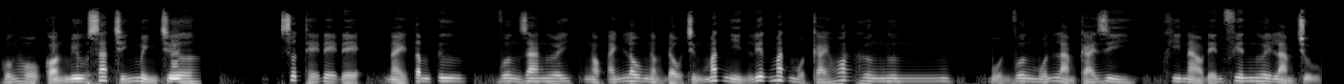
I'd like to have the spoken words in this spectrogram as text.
huống hồ còn mưu sát chính mình chưa? Xuất thế đệ đệ, này tâm tư, Vương ra ngươi, Ngọc Ánh Lâu ngẩng đầu chừng mắt nhìn liếc mắt một cái hoác hương ngưng. Bổn vương muốn làm cái gì, khi nào đến phiên ngươi làm chủ,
